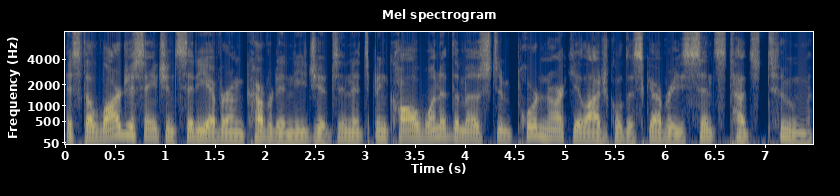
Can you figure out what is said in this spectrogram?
It's the largest ancient city ever uncovered in Egypt, and it's been called one of the most important archaeological discoveries since Tut's tomb.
